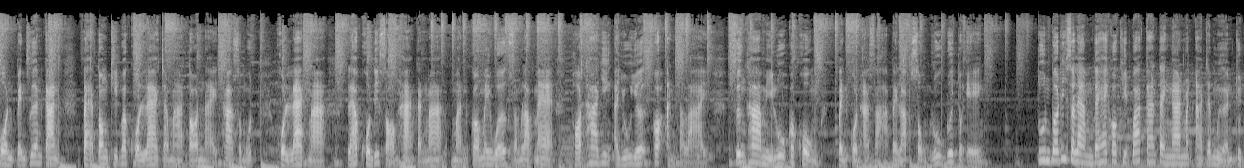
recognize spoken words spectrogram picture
คนเป็นเพื่อนกัน แต่ต้องคิดว่าคนแรกจะมาตอนไหนถ้าสมมติ คนแรกมา แล้วคนที่สองห่างกันมาก มันก็ไม่เวิร์กสำหรับแม่ เพราะถ้ายิ่งอายุเยอะก็อันตราย ซึ่งถ้ามีลูกก็คงเป็นคนอาสาไปรับส่งลูกด้วยตัวเอง ตูนบอดี้สแลมได้ให้ข้อคิดว่าการแต่งงานมันอาจจะเหมือนจุด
